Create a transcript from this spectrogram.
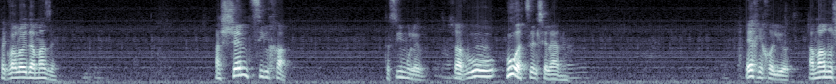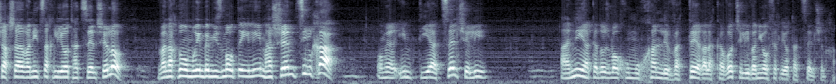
אתה כבר לא יודע מה זה. השם צילך. תשימו לב. עכשיו, הוא, הוא הצל שלנו. איך יכול להיות? אמרנו שעכשיו אני צריך להיות הצל שלו, ואנחנו אומרים במזמור תהילים, השם צילך. אומר, אם תהיה הצל שלי, אני, הקדוש ברוך הוא, מוכן לוותר על הכבוד שלי ואני הופך להיות הצל שלך.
